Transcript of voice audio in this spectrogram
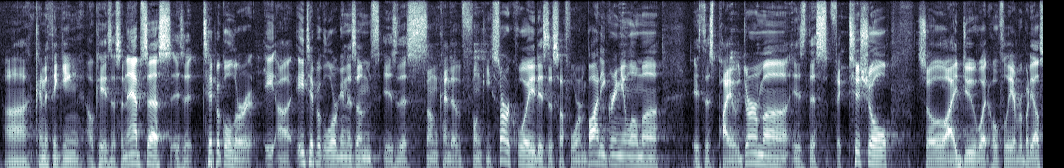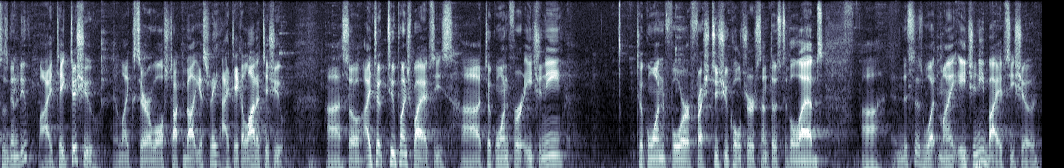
uh, kind of thinking, okay, is this an abscess? Is it typical or a, uh, atypical organisms? Is this some kind of funky sarcoid? Is this a foreign body granuloma? Is this pyoderma? Is this fictitial? So I do what hopefully everybody else is going to do. I take tissue. And like Sarah Walsh talked about yesterday, I take a lot of tissue. Uh, so I took two punch biopsies. Uh, took one for H&E, took one for fresh tissue culture, sent those to the labs. Uh, and this is what my H&E biopsy showed.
